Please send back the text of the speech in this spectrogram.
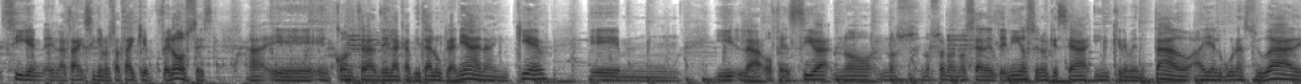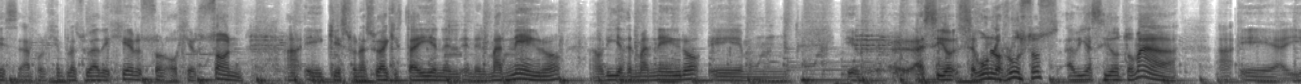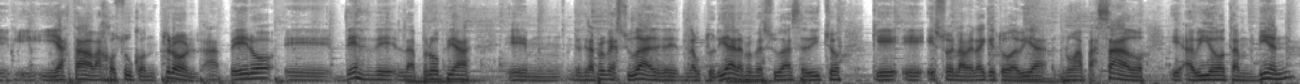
siguen el ataque, siguen los ataques feroces ah, en contra de la capital ucraniana, en Kiev. Em, y la ofensiva no, no, no solo no se ha detenido, sino que se ha incrementado. Hay algunas ciudades, ah, por ejemplo la ciudad de Gerson o Gerson, ah, eh, que es una ciudad que está ahí en el, en el Mar Negro, a orillas del Mar Negro, eh, eh, ha sido, según los rusos, había sido tomada. Ah, eh, y, ya estaba bajo su control, ah, pero eh, desde la propia eh, desde la propia ciudad, desde la autoridad de la propia ciudad se ha dicho que eh, eso la verdad que todavía no ha pasado. Ha habido también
